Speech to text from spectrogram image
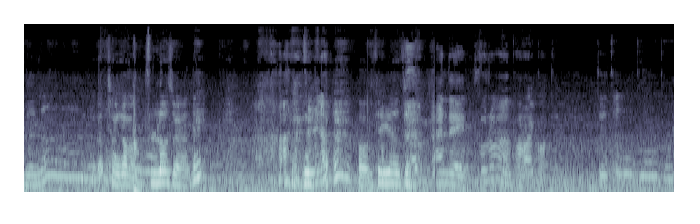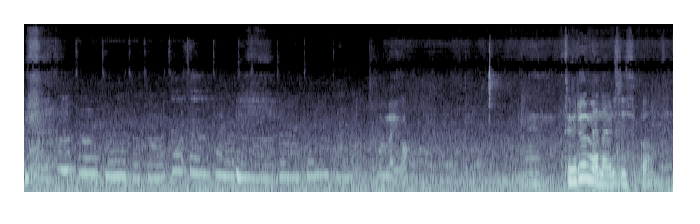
느느느느 잠깐만 불러줘야 돼? 안 들려? 어 들려줘 아 근데 부르면 바로 알 것 같아. 몰라 이거? 들으면 알 수 있을 것 같아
